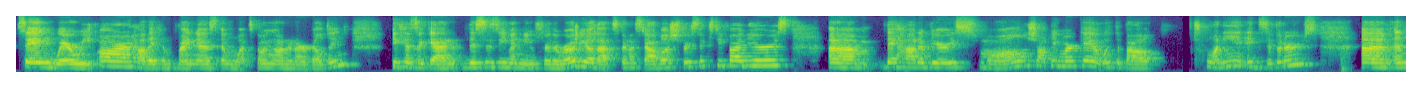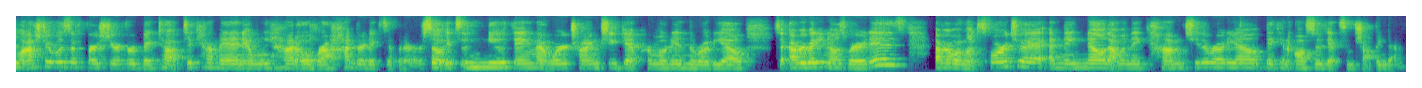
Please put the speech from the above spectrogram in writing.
saying where we are, how they can find us, and what's going on in our building. Because again, this is even new for the rodeo that's been established for 65 years. Um, they had a very small shopping market with about 20 exhibitors. Um, and last year was the first year for Big Top to come in, and we had over 100 exhibitors. So it's a new thing that we're trying to get promoted in the rodeo. So everybody knows where it is, everyone looks forward to it, and they know that when they come to the rodeo, they can also get some shopping done.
